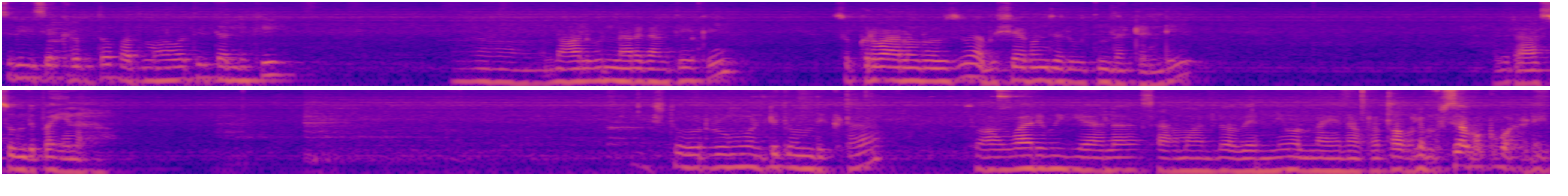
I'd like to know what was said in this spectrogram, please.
శ్రీచక్రంతో పద్మావతి తల్లికి నాలుగున్నర గంటలకి శుక్రవారం రోజు అభిషేకం జరుగుతుందటండి. అది రాస్తుంది పైన. స్టోర్ రూమ్ వంటిది ఉంది ఇక్కడ. స్వామివారి ఉయ్యాల సామాన్లు అవన్నీ ఉన్నాయన్నమాట పవలం సేవకు వాడే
